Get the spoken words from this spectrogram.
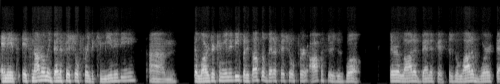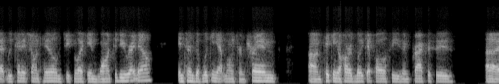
And it's, it's not only beneficial for the community, um, the larger community, but it's also beneficial for officers as well. There are a lot of benefits. There's a lot of work that Lieutenant Sean Hill and Chief Melekian want to do right now in terms of looking at long-term trends, um, taking a hard look at policies and practices, uh,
